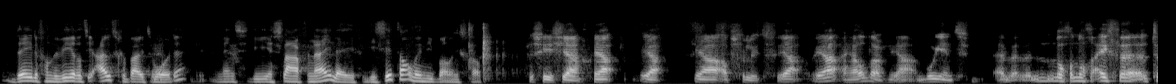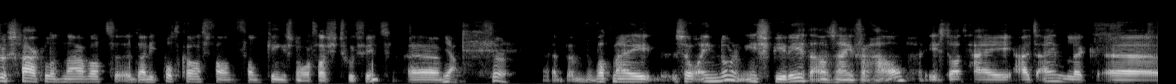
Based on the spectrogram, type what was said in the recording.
delen van de wereld die uitgebuit worden. Ja. Mensen die in slavernij leven, die zitten al in die ballingschap. Precies, ja. Ja, ja, ja absoluut. Ja, ja, helder. Ja, boeiend. Nog, nog even terugschakelend naar, wat, naar die podcast van, van Kings North, als je het goed vindt. Uh, ja, sure. Wat mij zo enorm inspireert aan zijn verhaal, is dat hij uiteindelijk uh,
